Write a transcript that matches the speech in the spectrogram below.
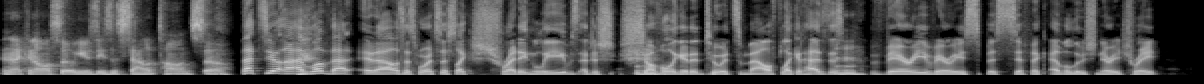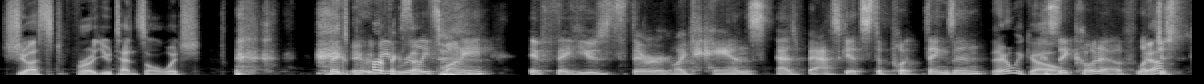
And I can also use these as salad tongs. So That's yeah, I love that analysis where it's just like shredding leaves and just shoveling it into its mouth. Like it has this Mhm. very, very specific evolutionary trait just for a utensil, which makes it would be really sense. funny if they used their like hands as baskets to put things in There we go. because they could have like Yeah. just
